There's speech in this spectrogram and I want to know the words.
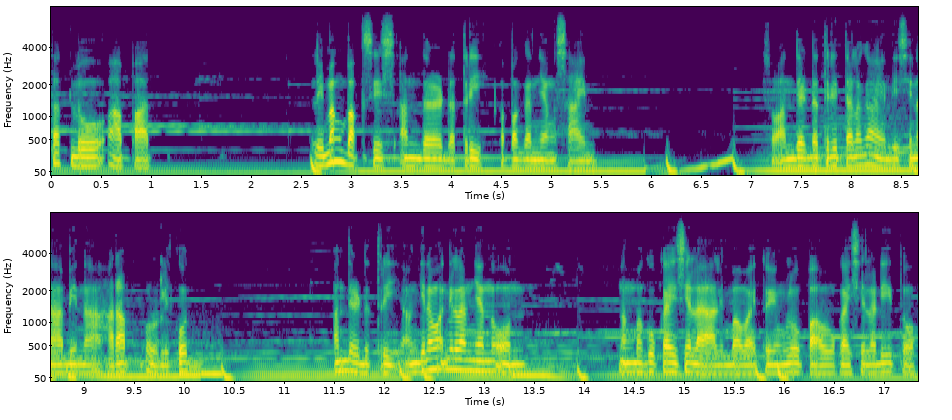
tatlo, apat, limang boxes under the tree kapag ganyang sign. So under the tree talaga, hindi sinabi na harap or likod. Under the tree. Ang ginawa nila niya noon, nang magukay sila, halimbawa ito yung lupa, hukay sila dito.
